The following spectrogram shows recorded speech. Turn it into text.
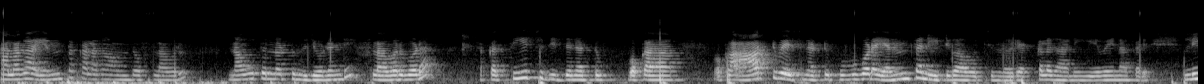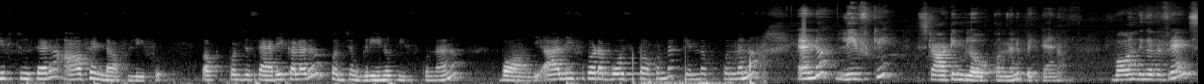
కలగా ఎంత కలగా ఉందో ఫ్లవర్ నవ్వుతున్నట్టుంది చూడండి ఫ్లవర్ కూడా. చక్కగా తీర్చిదిద్దినట్టు ఒక ఒక ఆర్ట్ వేసినట్టు పువ్వు కూడా ఎంత నీట్గా వచ్చిందో. రెక్కలు కానీ ఏవైనా సరే. లీఫ్ చూసారా? Half and half leaf. ఒక కొంచెం శారీ కలరు కొంచెం గ్రీను తీసుకున్నాను. బాగుంది. ఆ లీఫ్ కూడా బోసిపోకుండా కింద ఒక కుందను అండ్ లీఫ్కి స్టార్టింగ్లో ఒక కుందను పెట్టాను. బాగుంది కదా ఫ్రెండ్స్?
